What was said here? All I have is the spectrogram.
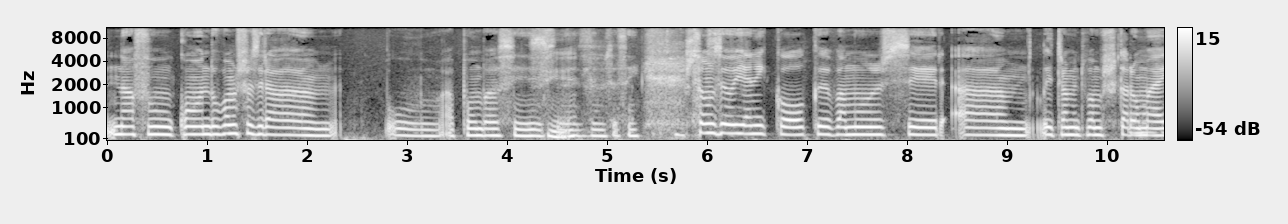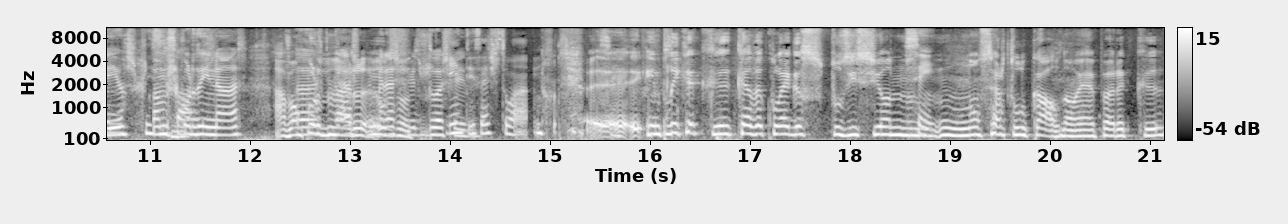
na, quando vamos fazer a o, a pomba, assim, Sim. dizemos assim. Somos eu e a Nicole que vamos ser, um, literalmente vamos ficar ao meio, vamos coordenar. Ah, vão uh, coordenar as os outros. Duas 26 ano. Uh, implica que cada colega se posicione Sim. num certo local, não é? Para que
